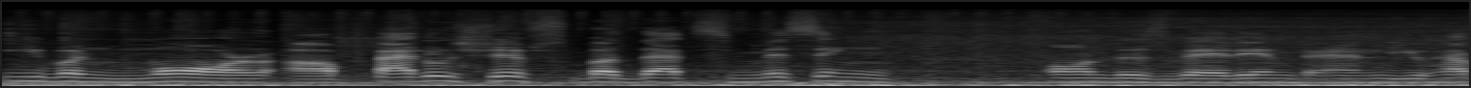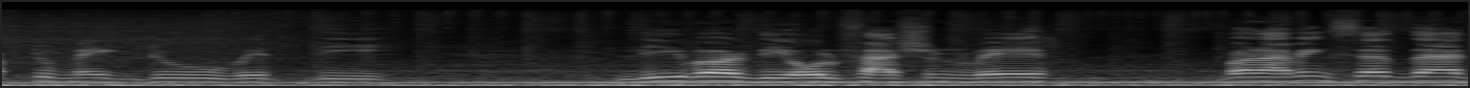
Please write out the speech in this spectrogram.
even more are paddle shifts, but that's missing on this variant, and you have to make do with the lever the old fashioned way. But having said that,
